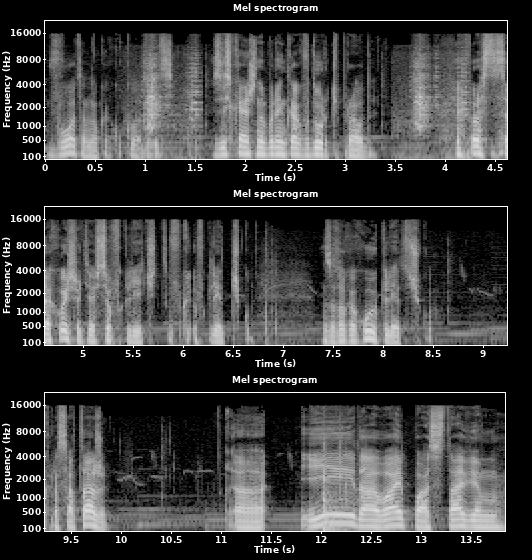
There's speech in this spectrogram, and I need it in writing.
Вот оно как укладывается. Здесь, конечно, блин, как в дурке, правда. Просто заходишь, у тебя все в, клетч... в клеточку. Зато какую клеточку? Красота же. А, и давай поставим,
